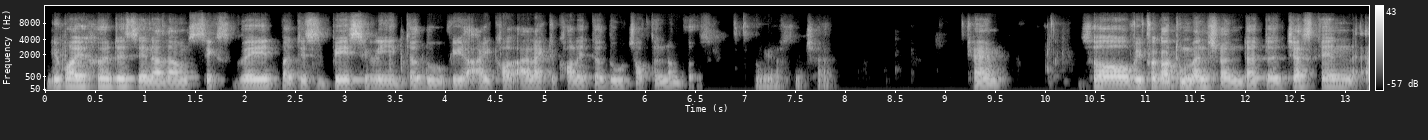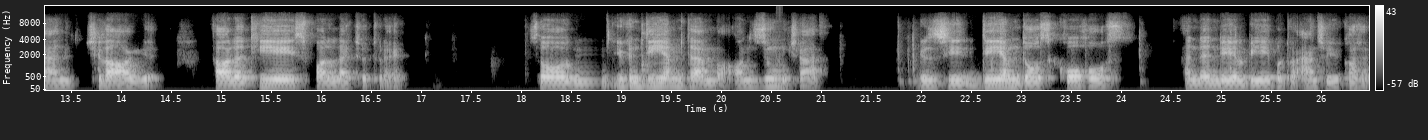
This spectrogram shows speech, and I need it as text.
You probably heard this in around sixth grade, but this is basically the root. We I call I like to call it the roots of the numbers. We have some chat. Okay, so we forgot to mention that the Justin and Chirag are the TAs for the lecture today. So you can DM them on Zoom chat. You can see DM those co-hosts and then they'll be able to answer your question.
